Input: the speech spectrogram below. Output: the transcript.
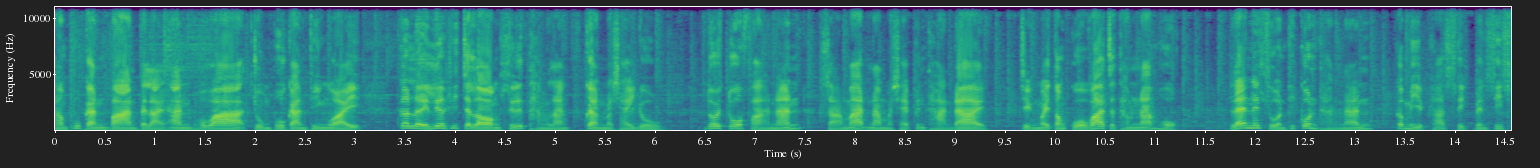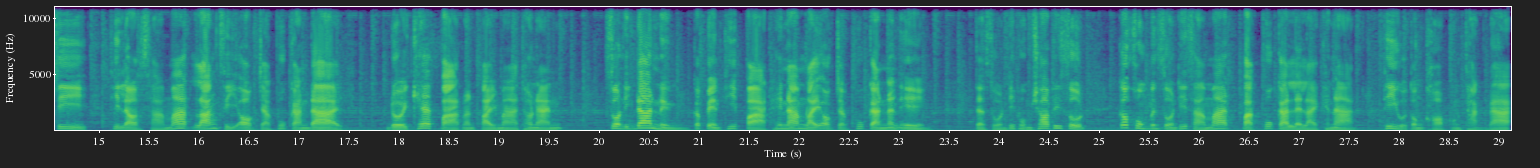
ทำผู้กันบานไปหลายอัน เพราะว่าจุ่มผู้กันทิ้งไว้ ก็เลยเลือกที่จะลองซื้อถังล้างผู้กันมาใช้ดู โดยตัวฝานั้นสามารถนำมาใช้เป็นฐานได้ จึงไม่ต้องกลัวว่าจะทำน้ำหก และในส่วนที่ก้นถังนั้นก็มีพลาสติกเป็นซี่ๆที่เราสามารถล้างสีออกจากผู้กันได้ โดยแค่ปาดมันไปมาเท่านั้น ส่วนอีกด้านหนึ่งก็เป็นที่ปาดให้น้ำไหลออกจากผู้กันนั่นเอง แต่ส่วนที่ผมชอบที่สุดก็คงเป็นส่วนที่สามารถปักผู้กันหลาย ๆ ขนาด ที่อยู่ตรงขอบของถังได้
